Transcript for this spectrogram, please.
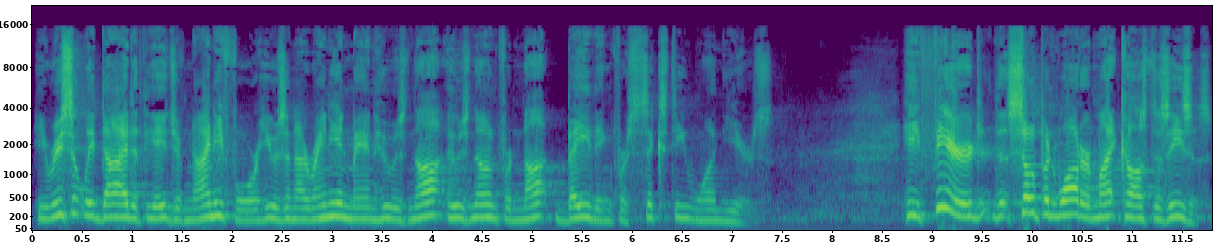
He recently died at the age of 94. He was an Iranian man who was, not, who was known for not bathing for 61 years. He feared that soap and water might cause diseases.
